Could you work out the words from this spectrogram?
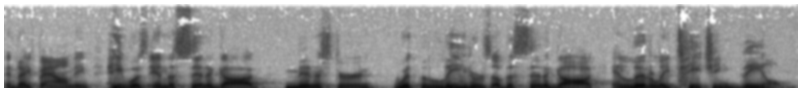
and they found him. He was in the synagogue ministering with the leaders of the synagogue and literally teaching them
